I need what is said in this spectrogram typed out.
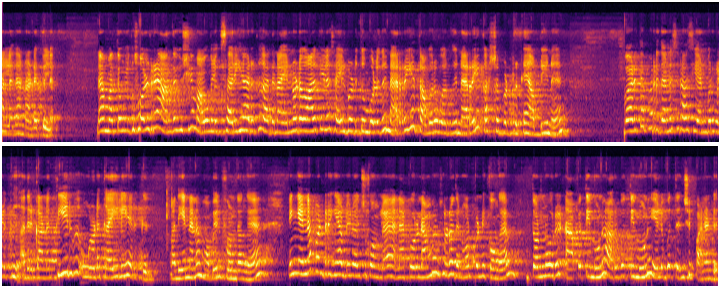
நல்லதாக நடக்கலை. நான் மற்றவங்களுக்கு சொல்கிறேன் அந்த விஷயம் அவங்களுக்கு சரியாக இருக்குது அதை நான் என்னோட வாழ்க்கையில் செயல்படுத்தும் பொழுது நிறைய தவறு வருது நிறைய கஷ்டப்பட்டிருக்கேன் அப்படின்னு வருத்தப்படுற தனுசு ராசி அன்பர்களுக்கு அதற்கான தீர்வு உங்களோட கையிலேயே இருக்குது அது என்னென்னா மொபைல் ஃபோன் தாங்க. நீங்கள் என்ன பண்ணுறீங்க அப்படின்னு வச்சுக்கோங்களேன் நான் இப்போ ஒரு நம்பர் சொல்கிறேன் அதை நோட் பண்ணிக்கோங்க. தொண்ணூறு நாற்பத்தி மூணு அறுபத்தி மூணு எழுபத்தஞ்சு பன்னெண்டு.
